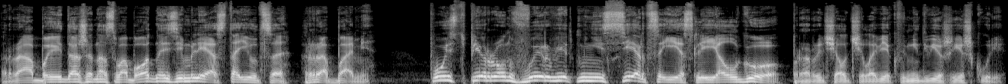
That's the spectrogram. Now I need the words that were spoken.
Рабы даже на свободной земле остаются рабами!» «Пусть Перрон вырвет мне сердце, если я лгу!» — прорычал человек в медвежьей шкуре.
